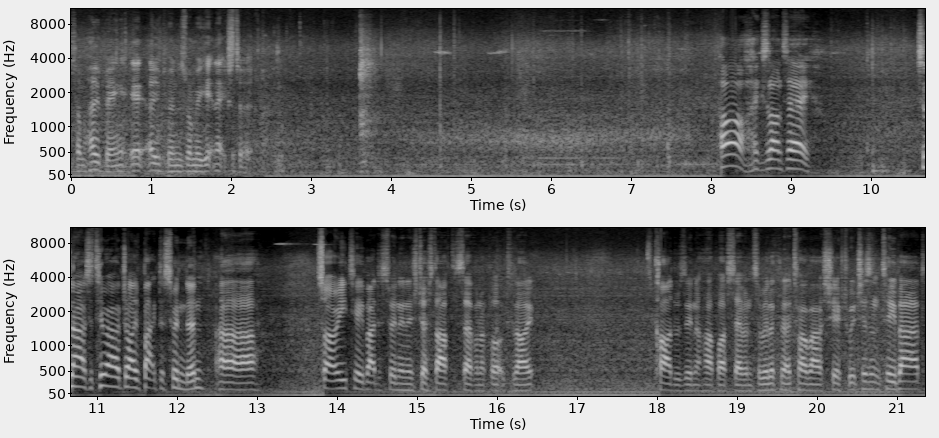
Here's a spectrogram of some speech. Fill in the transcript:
So I'm hoping it opens when we get next to it. Oh, excellente. So now it's a two hour drive back to Swindon. Uh, so our ETA back to Swindon is just after seven o'clock tonight. This card was in at half past seven, so we're looking at a 12 hour shift, which isn't too bad.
